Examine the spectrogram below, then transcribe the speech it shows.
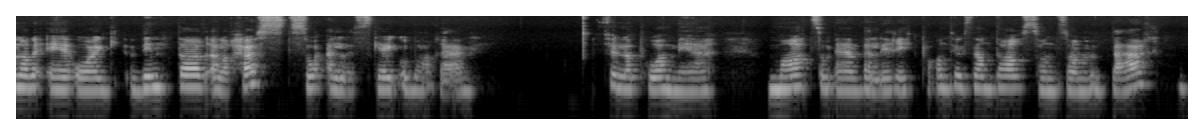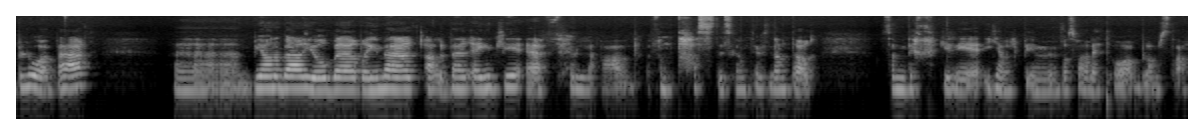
når det er òg vinter eller høst, så elsker jeg å bare fylle på med mat som er veldig rik på antioksidanter, sånn som bær, blåbær, eh, bjørnebær, jordbær, bringebær. Alle bær egentlig er fulle av fantastiske antioksidanter som virkelig hjelper immunforsvaret ditt å blomstre.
